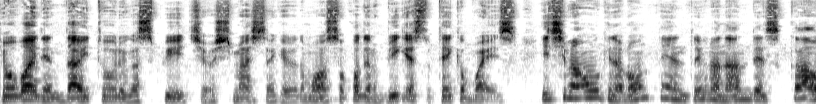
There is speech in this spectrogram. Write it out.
今日バイデン大統領がスピーチをしましたけれども、そこでの biggest takeaways、一番大きな論点というのは何ですか？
